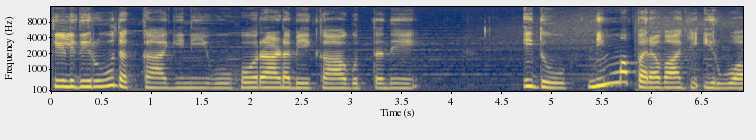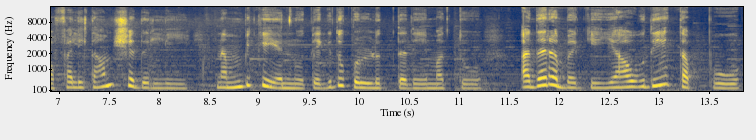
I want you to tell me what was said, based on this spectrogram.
ತಿಳಿದಿರುವುದಕ್ಕಾಗಿ ನೀವು ಹೋರಾಡಬೇಕಾಗುತ್ತದೆ. ಇದು ನಿಮ್ಮ ಪರವಾಗಿ ಇರುವ ಫಲಿತಾಂಶದಲ್ಲಿ ನಂಬಿಕೆಯನ್ನು ತೆಗೆದುಕೊಳ್ಳುತ್ತದೆ ಮತ್ತು ಅದರ ಬಗ್ಗೆ ಯಾವುದೇ ತಪ್ಪು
